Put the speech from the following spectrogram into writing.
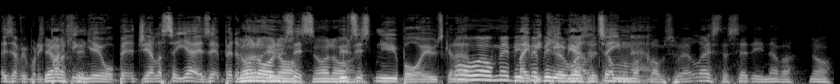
Is everybody Jealousy. backing you or a bit of jealousy? Yeah, is it a bit No, of a, no, who's no, this no, no. who's this new boy who's going to Oh well, maybe maybe, keep there was of at the some team of my now? clubs, but Leicester City never. No,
